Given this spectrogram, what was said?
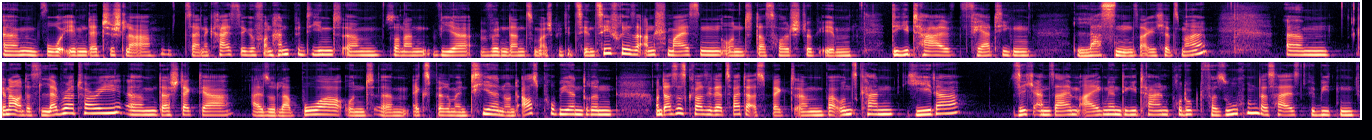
ähm, wo eben der Tischler seine Kreissäge von Hand bedient, sondern wir würden dann zum Beispiel die CNC-Fräse anschmeißen und das Holzstück eben digital fertigen lassen, sage ich jetzt mal. Ähm, genau, das Laboratory, ähm, da steckt ja also Labor und ähm, Experimentieren und Ausprobieren drin. Und das ist quasi der zweite Aspekt. Ähm, bei uns kann jeder sich an seinem eigenen digitalen Produkt versuchen. Das heißt, wir bieten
